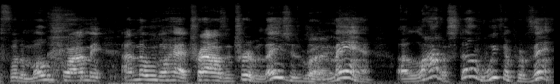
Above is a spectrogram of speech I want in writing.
for the most part. I mean, I know we're gonna have trials and tribulations, but Right. man, a lot of stuff we can prevent.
